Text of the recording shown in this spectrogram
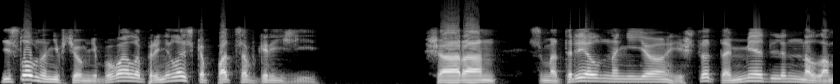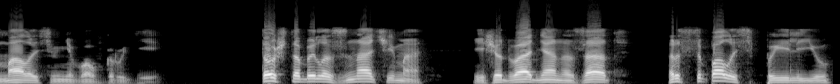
и, словно ни в чем не бывало, принялась копаться в грязи. Шаран смотрел на нее, и что-то медленно ломалось у него в груди. То, что было значимо еще два дня назад, рассыпалось пылью,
